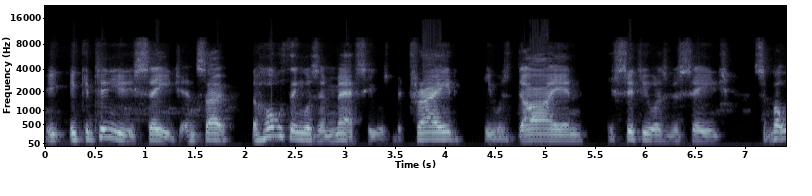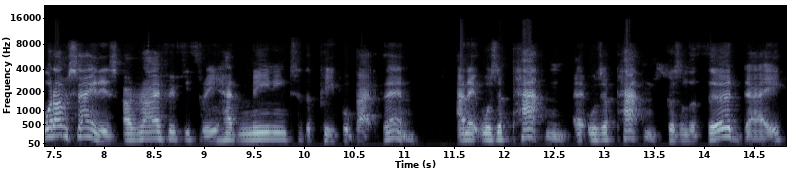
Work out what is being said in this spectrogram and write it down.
He, he continued his siege. And so the whole thing was a mess. He was betrayed. He was dying. City was besieged. So, but what I'm saying is Isaiah 53 had meaning to the people back then. And it was a pattern. It was a pattern because on the third day,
